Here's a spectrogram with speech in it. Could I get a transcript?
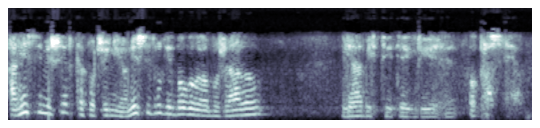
A nisi mi širka počinio, nisi druge bogove obožavao, ja bih ti te grijehe oprostio.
